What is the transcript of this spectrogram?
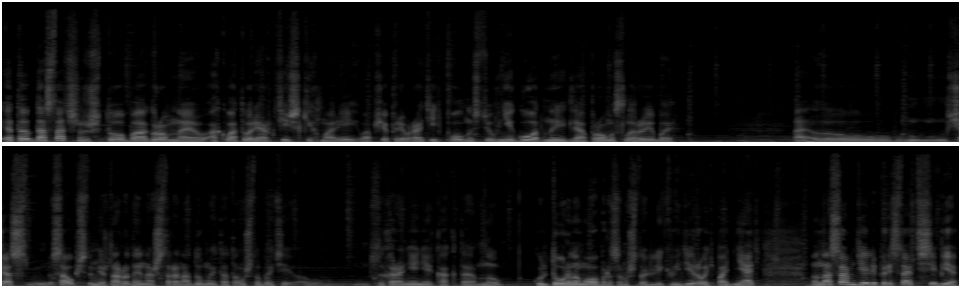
это достаточно, чтобы огромная акватория арктических морей вообще превратить полностью в негодные для промысла рыбы. А, э, Сейчас сообщество международное, наша страна думает о том, чтобы эти э, захоронения как-то, ну, культурным образом, что ли, ликвидировать, поднять. Но на самом деле, представьте себе,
